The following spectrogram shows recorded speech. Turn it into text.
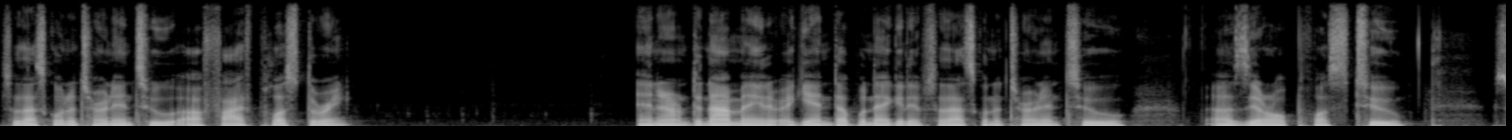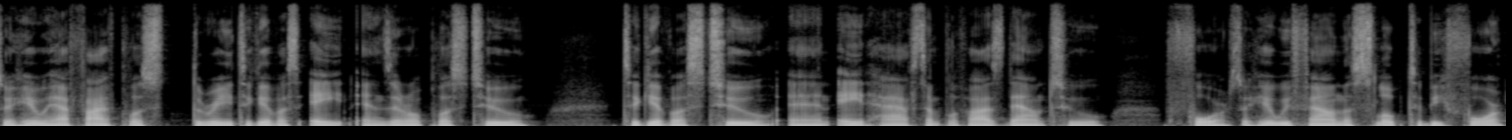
So that's going to turn into a 5 plus 3 and in our denominator again double negative so that's going to turn into uh, 0 plus 2 so here we have 5 plus 3 to give us 8 and 0 plus 2 to give us 2 and 8 half simplifies down to 4 so here we found the slope to be 4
